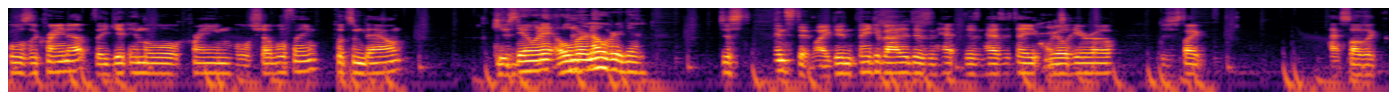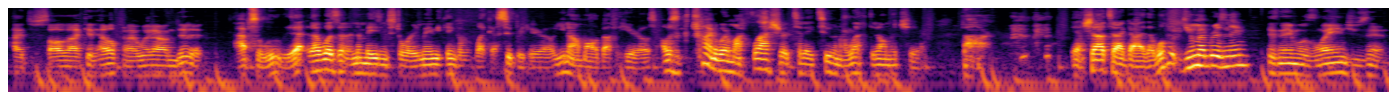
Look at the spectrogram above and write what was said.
pulls the crane up. They get in the little crane, little shovel thing, puts them down. Keeps doing it over and over again. Just instant, like didn't think about it, doesn't he- doesn't hesitate. Real hero. Just like I saw the, I just saw that I could help, and I went out and did it. Absolutely. That, that wasn't an amazing story. It made me think of like a superhero. You know, I'm all about the heroes. I was trying to wear my flash shirt today too, and I left it on the chair. Darn. Yeah, shout out to that guy. That what, do you remember his name? His name was Lane Juzin.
